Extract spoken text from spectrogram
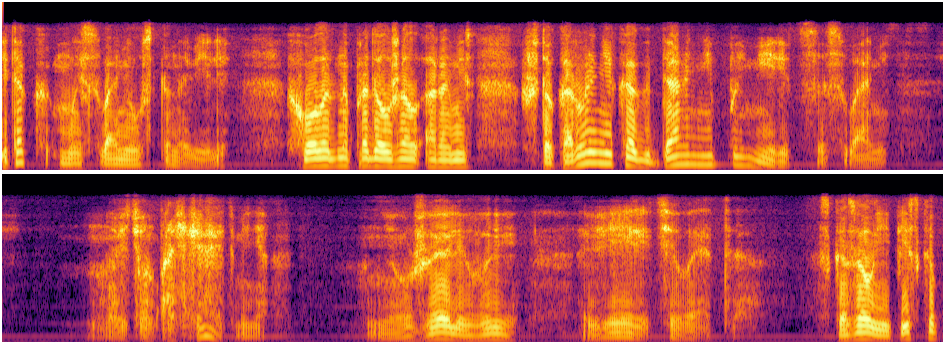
Итак, мы с вами установили, холодно продолжал Арамис, что король никогда не помирится с вами. Но ведь он прощает меня. Неужели вы верите в это? Сказал епископ,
